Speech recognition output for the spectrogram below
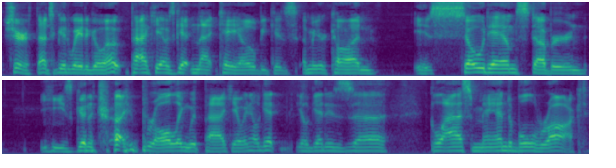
sure, that's a good way to go out. Pacquiao's getting that KO because Amir Khan is so damn stubborn. He's gonna try brawling with Pacquiao, and he'll get he'll get his uh, glass mandible rocked.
